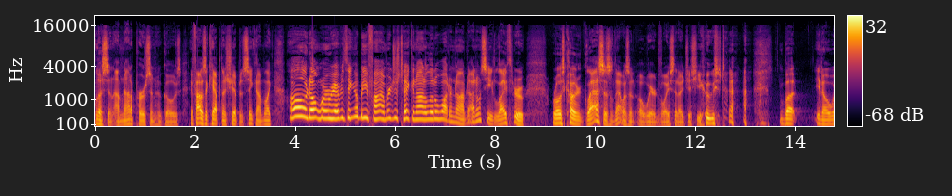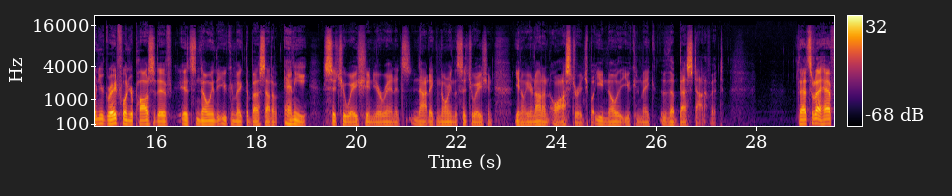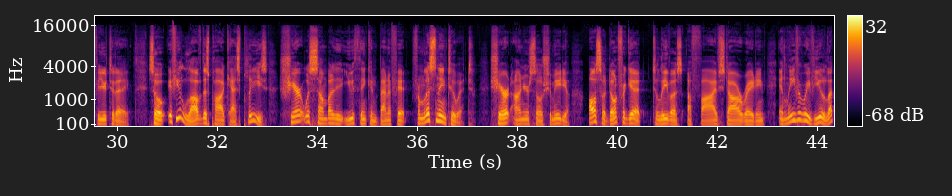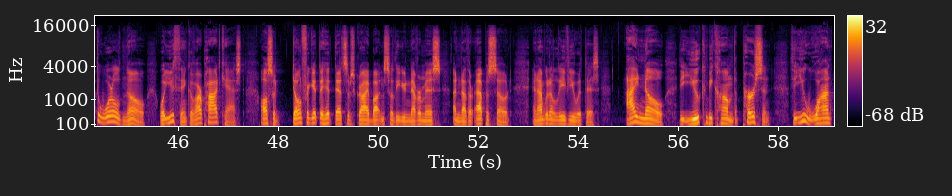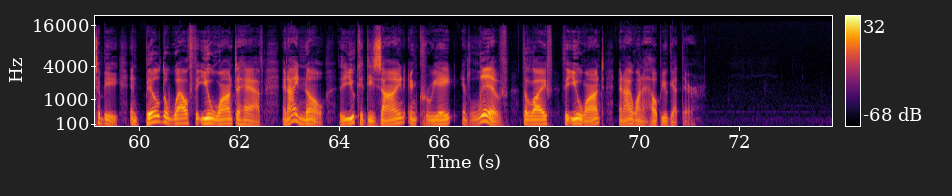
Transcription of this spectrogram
Listen, I'm not a person who goes, if I was a captain of ship and sink, I'm like, oh, don't worry, everything will be fine. We're just taking on a little water. No, I don't see life through rose colored glasses. And that wasn't a weird voice that I just used. but, you know, when you're grateful and you're positive, it's knowing that you can make the best out of any situation you're in. It's not ignoring the situation. You know, you're not an ostrich, but you know that you can make the best out of it. That's what I have for you today. So, if you love this podcast, please share it with somebody that you think can benefit from listening to it. Share it on your social media. Also, don't forget to leave us a five star rating and leave a review. Let the world know what you think of our podcast. Also, don't forget to hit that subscribe button so that you never miss another episode. And I'm going to leave you with this. I know that you can become the person that you want to be and build the wealth that you want to have. And I know that you could design and create and live the life that you want. And I want to help you get there.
